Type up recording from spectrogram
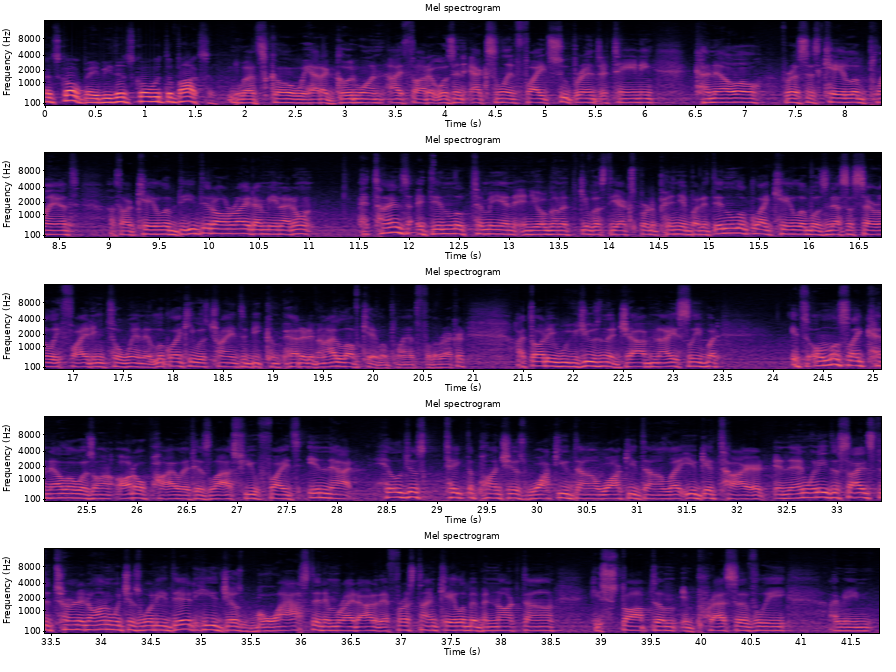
Let's go, baby. Let's go with the boxing. Let's go. We had a good one. I thought it was an excellent fight, super entertaining. Canelo versus Caleb Plant. I thought Caleb, he did all right. I mean, I don't. At times, it didn't look to me, and, and you're going to give us the expert opinion, but it didn't look like Caleb was necessarily fighting to win. It looked like he was trying to be competitive, and I love Caleb Plant for the record. I thought he was using the jab nicely, but it's almost like Canelo was on autopilot his last few fights in that he'll just take the punches, walk you down, walk you down, let you get tired. And then when he decides to turn it on, which is what he did, he just blasted him right out of there. First time Caleb had been knocked down, he stopped him impressively. I mean,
